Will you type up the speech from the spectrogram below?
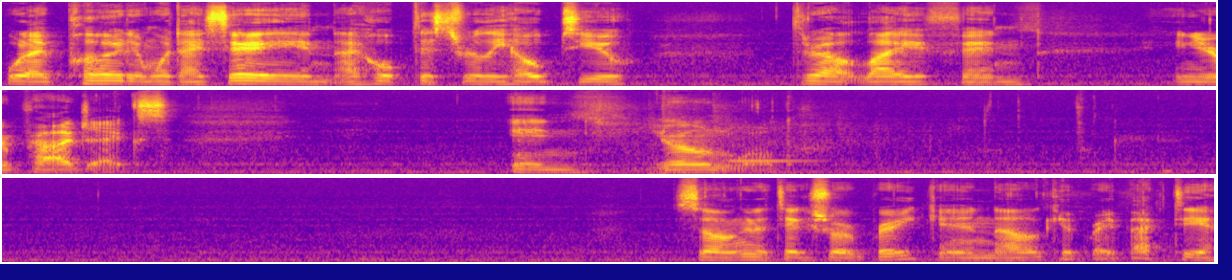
what i put and what i say and i hope this really helps you throughout life and in your projects in your own world So I'm going to take a short break and I'll get right back to you.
